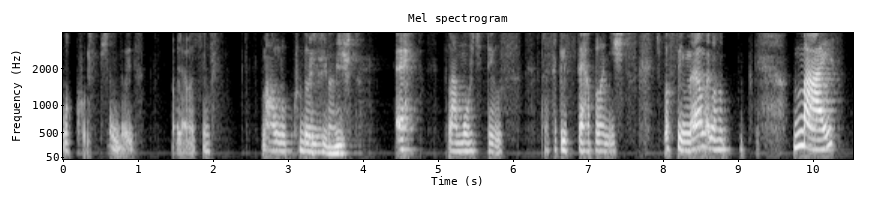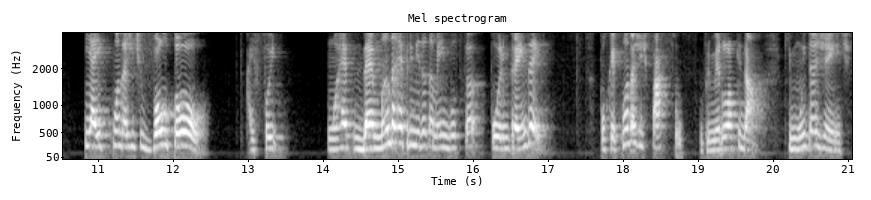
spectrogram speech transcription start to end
Loucura, bicho doido. Olhava assim, maluco, doido. Pessimista. Pelo amor de Deus. Parece aqueles terraplanistas. Tipo assim, né? Um negócio. Mas, e aí quando a gente voltou, aí foi uma re- demanda reprimida também em busca por empreender. Porque quando a gente passou o primeiro lockdown, que muita gente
